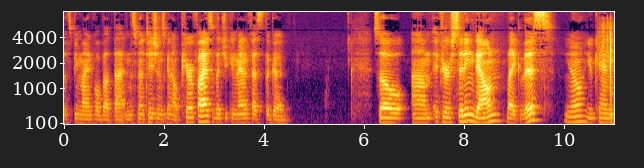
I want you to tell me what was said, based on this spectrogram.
let's be mindful about that. And this meditation is going to help purify so that you can manifest the good. So um, if you're sitting down like this, you know, you can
